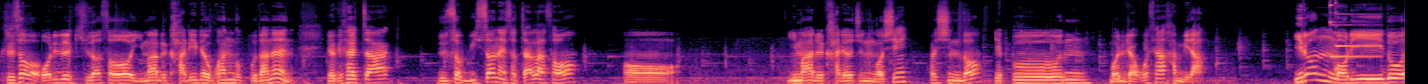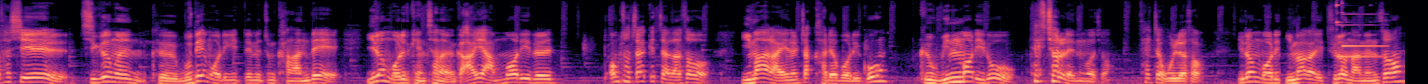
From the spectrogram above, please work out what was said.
그래서 머리를 길러서 이마를 가리려고 하는 것보다는 이렇게 살짝 눈썹 윗선에서 잘라서 어 이마를 가려주는 것이 훨씬 더 예쁜 머리라고 생각합니다. 이런 머리도 사실 지금은 그 무대 머리이기 때문에 좀 강한데 이런 머리도 괜찮아요. 그러니까 아예 앞머리를 엄청 짧게 잘라서 이마 라인을 쫙 가려버리고 그 윗머리로 텍스처를 내는 거죠. 살짝 올려서 이런 머리 이마가 드러나면서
